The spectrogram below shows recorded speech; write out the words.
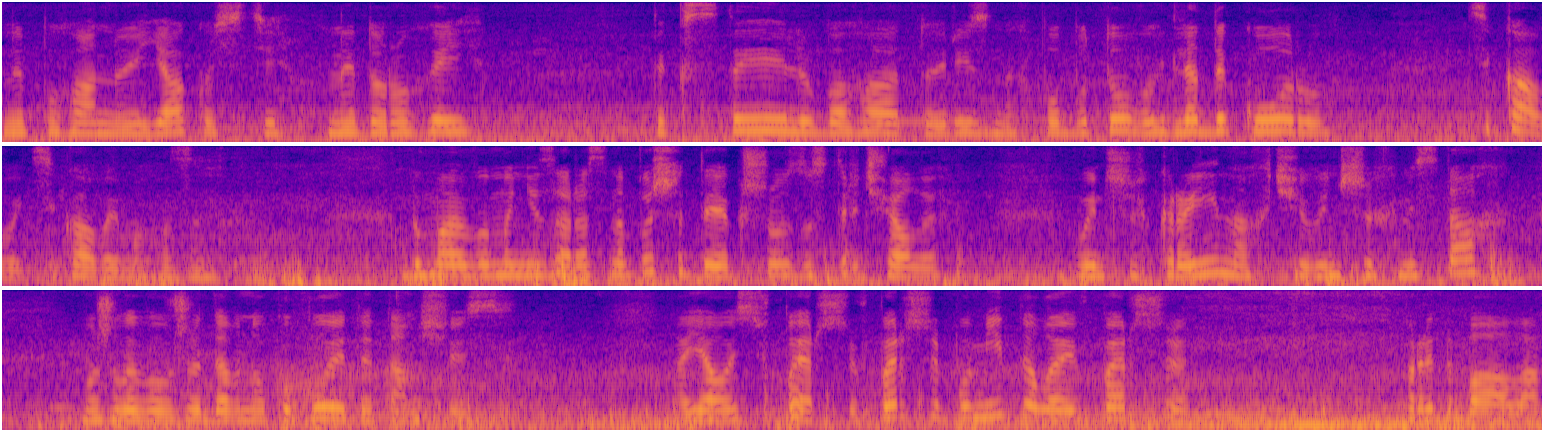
непоганої якості, недорогий текстилю багато, різних побутових для декору. Цікавий, цікавий магазин. Думаю, ви мені зараз напишете, якщо зустрічали в інших країнах чи в інших містах. Можливо, вже давно купуєте там щось. А я ось вперше. Вперше помітила і вперше придбала.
